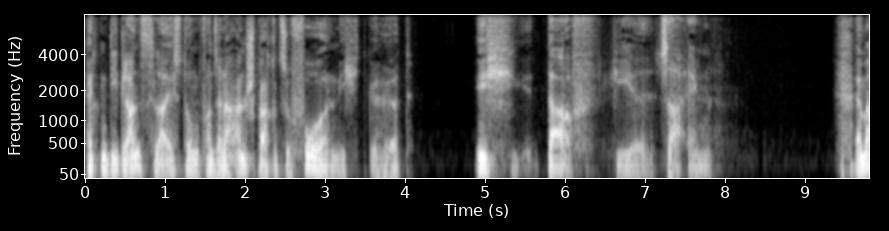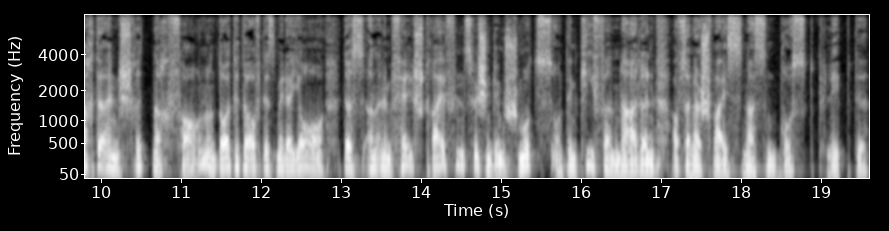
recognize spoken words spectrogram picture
hätten die Glanzleistung von seiner Ansprache zuvor nicht gehört. Ich darf hier sein, er machte einen Schritt nach vorn und deutete auf das Medaillon, das an einem Fellstreifen zwischen dem Schmutz und den Kiefernadeln auf seiner schweißnassen Brust klebte.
